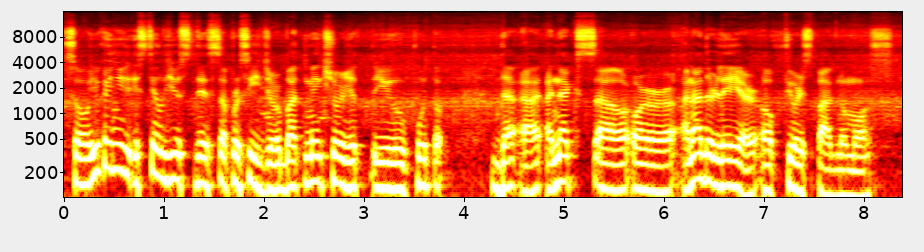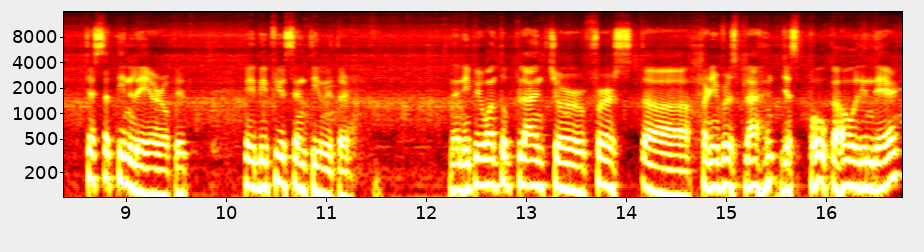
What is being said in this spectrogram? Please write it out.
So you can still use this uh, procedure, but make sure you you put the uh, uh, or another layer of pure sphagnum moss, just a thin layer of it, maybe few centimeter. Then if you want to plant your first uh, carnivorous plant, just poke a hole in there,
